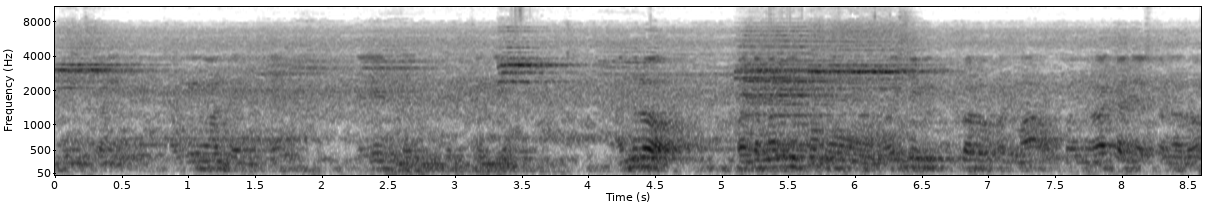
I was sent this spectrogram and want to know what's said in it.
నిర్వహించుకొని సంఘీభావం తెలిపితే తెలియడం జరుగుతుంది. అందులో కొంతమంది ఇప్పుడు వైసీపీ కుక్కలు కొన్ని మా కొన్ని వ్యాఖ్యలు చేస్తున్నారు.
